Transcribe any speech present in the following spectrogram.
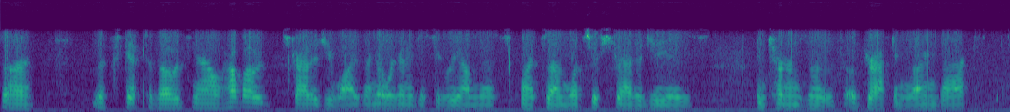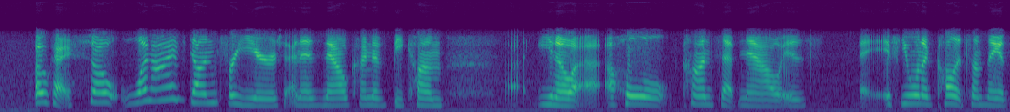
uh, let's get to those now. How about strategy wise? I know we're going to disagree on this, but um, what's your strategy is in terms of, of drafting running backs? Okay, so what I've done for years and has now kind of become, uh, you know, a, a whole concept now is, if you want to call it something, it's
